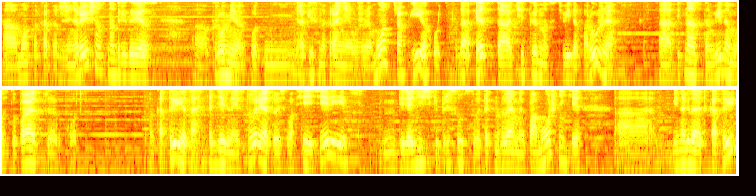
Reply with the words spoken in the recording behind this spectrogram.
а, Monster Hunter Generations на 3DS, а, кроме вот описанных ранее уже монстров и охотника. Да? Это 14 видов оружия, 15 а, видом выступают э, кот. Коты это отдельная история, то есть во всей серии периодически присутствуют так называемые помощники. Иногда это коты,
